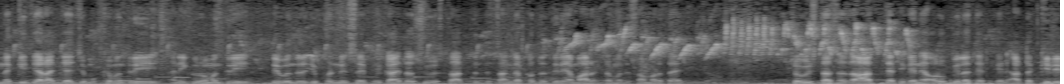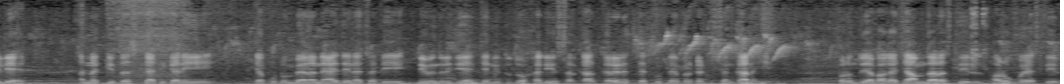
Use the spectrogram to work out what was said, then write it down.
नक्कीच या राज्याचे मुख्यमंत्री आणि गृहमंत्री देवेंद्रजी फडणवीस साहेब हे कायदा सुव्यवस्था अत्यंत चांगल्या पद्धतीने या महाराष्ट्रामध्ये सांभाळत आहेत चोवीस तासाच्या आत त्या ठिकाणी आरोपीला त्या ठिकाणी अटक केलेली आहे. आणि नक्कीचच त्या ठिकाणी त्या कुटुंबियांना न्याय देण्यासाठी देवेंद्रजी यांच्या नेतृत्वाखाली सरकार करेलच त्यात कुठल्याही प्रकारची शंका नाही. परंतु या भागाचे आमदार असतील फारुखभाई असतील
